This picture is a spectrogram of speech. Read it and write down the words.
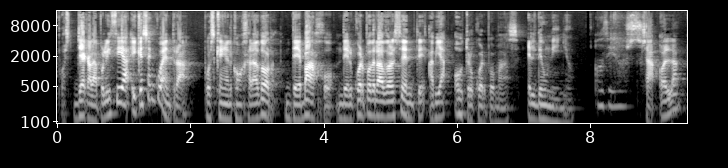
pues llega la policía y ¿qué se encuentra? Pues que en el congelador, debajo del cuerpo del adolescente, había otro cuerpo más, el de un niño. Oh Dios. O sea, hola,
